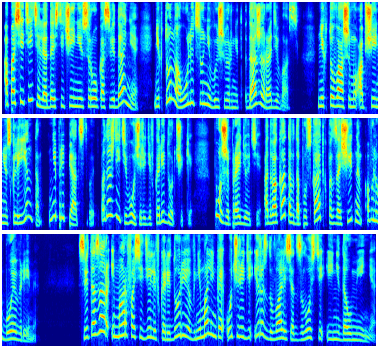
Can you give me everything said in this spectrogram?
«А посетителя до истечения срока свидания никто на улицу не вышвырнет, даже ради вас. Никто вашему общению с клиентом не препятствует. Подождите в очереди в коридорчике. Позже пройдете. Адвокатов допускают к подзащитным в любое время». Светозар и Марфа сидели в коридоре в немаленькой очереди и раздувались от злости и недоумения.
